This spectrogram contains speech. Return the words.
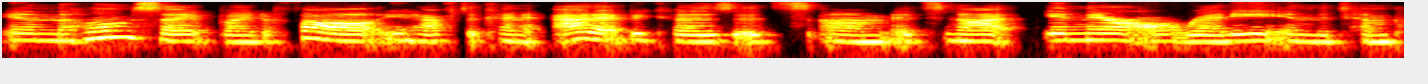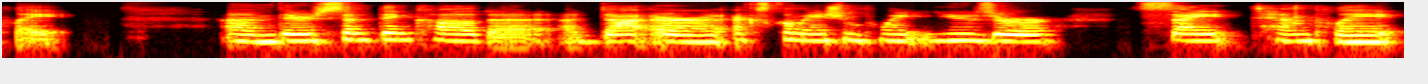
in the home site by default. You have to kind of add it because it's um, it's not in there already in the template. Um, there's something called a, a dot or exclamation point user site template,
